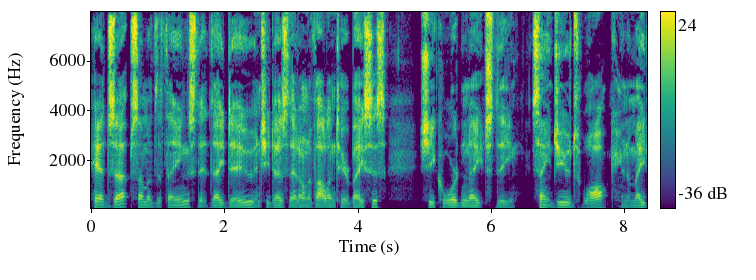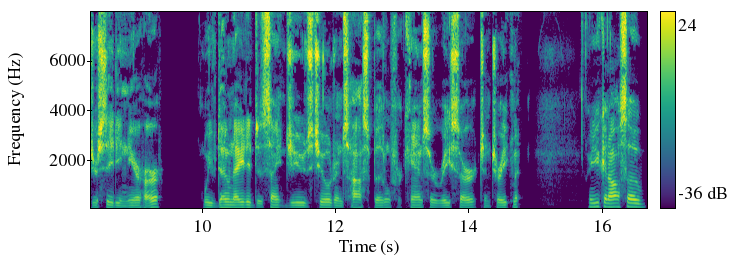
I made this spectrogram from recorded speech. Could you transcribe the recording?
heads up some of the things that they do, and she does that on a volunteer basis. She coordinates the St. Jude's Walk in a major city near her. We've donated to St. Jude's Children's Hospital for cancer research and treatment. You can also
